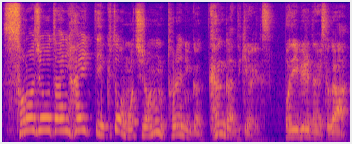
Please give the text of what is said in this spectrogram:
その状態に入っていくと、もちろんトレーニングがガンガンできるわけです。ボディービルダーの人が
